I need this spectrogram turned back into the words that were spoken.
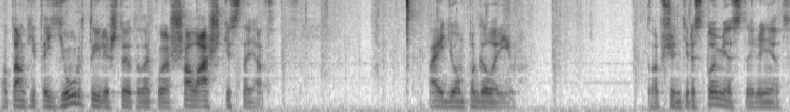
Вот там какие-то юрты или что это такое, шалашки стоят. Пойдем поговорим. Это вообще интересно то место или нет?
